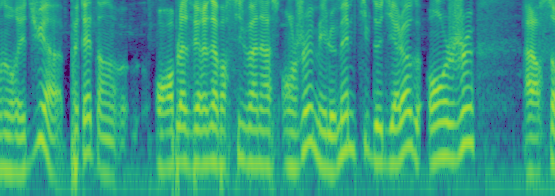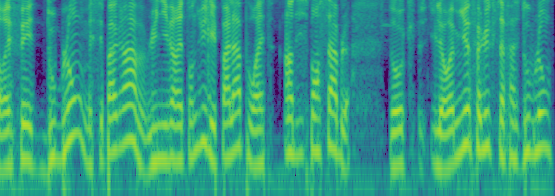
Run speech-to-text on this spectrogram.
on aurait dû, peut-être, on remplace Vereza par Sylvanas en jeu, mais le même type de dialogue en jeu. Alors ça aurait fait doublon, mais c'est pas grave, l'univers étendu il est pas là pour être indispensable. Donc il aurait mieux fallu que ça fasse doublon.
